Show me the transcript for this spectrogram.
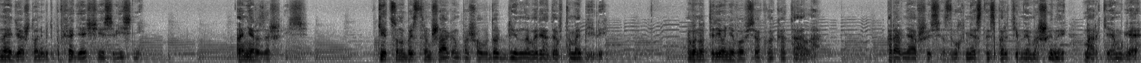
найдешь что-нибудь подходящее, свистни». Они разошлись. Китсон быстрым шагом пошел вдоль длинного ряда автомобилей. Внутри у него все клокотало. Поравнявшись с двухместной спортивной машиной марки МГ,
